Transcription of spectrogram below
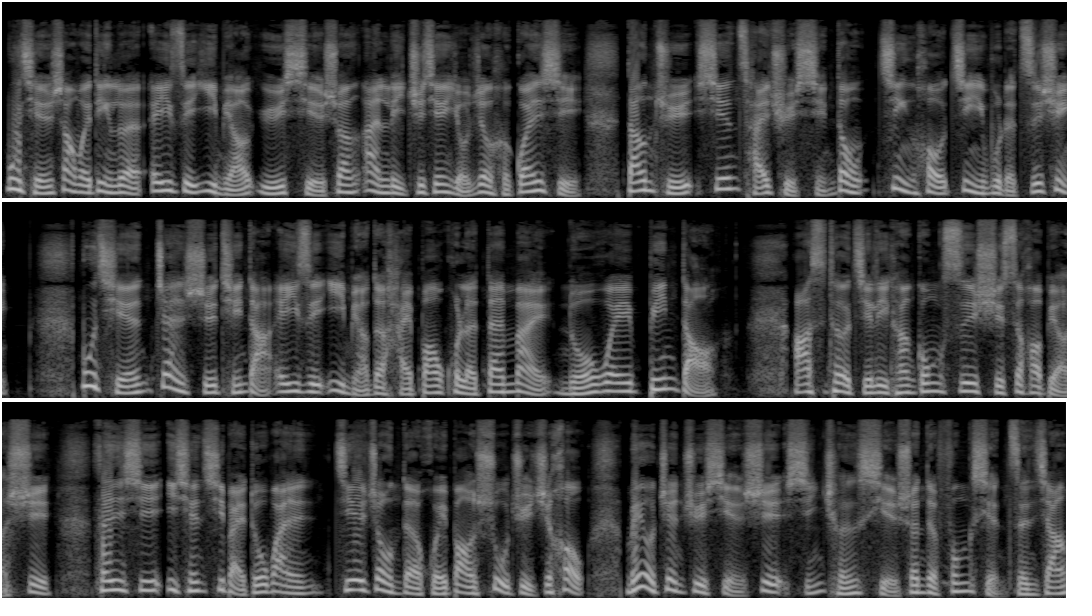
目前尚未定论 A Z 疫苗与血栓案例之间有任何关系，当局先采取行动，静候进一步的资讯。目前暂时停打 A Z 疫苗的还包括了丹麦、挪威、冰岛。阿斯特捷利康公司十四号表示，分析一千七百多万接种的回报数据之后，没有证据显示形成血栓的风险增加。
